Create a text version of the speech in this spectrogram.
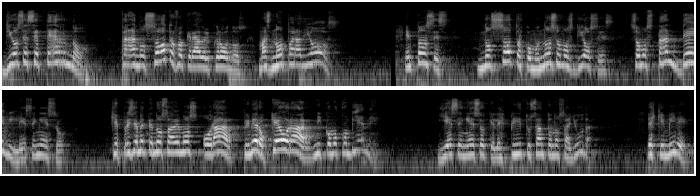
Dios es eterno. Para nosotros fue creado el cronos, mas no para Dios. Entonces, nosotros como no somos dioses, somos tan débiles en eso que precisamente no sabemos orar. Primero, qué orar ni cómo conviene. Y es en eso que el Espíritu Santo nos ayuda. Es que mire,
